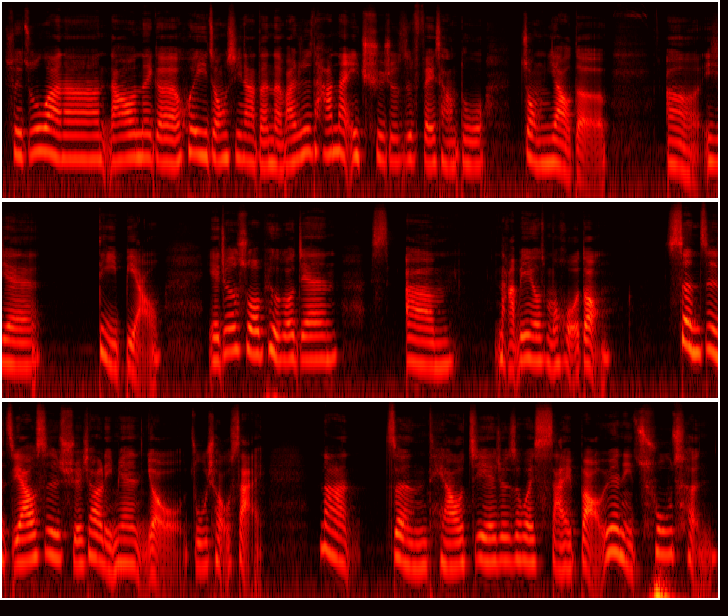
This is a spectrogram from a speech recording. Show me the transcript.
水族馆啊，然后那个会议中心啊等等，反正就是他那一区就是非常多重要的呃一些地标，也就是说，譬如说今天嗯哪边有什么活动。甚至只要是学校里面有足球赛，那整条街就是会塞爆，因为你出城、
